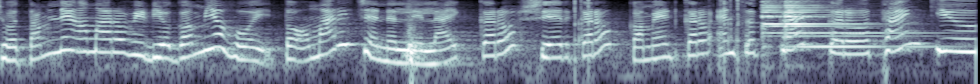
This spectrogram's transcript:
જો તમને અમારો વીડિયો ગમ્યો હોય તો અમારી ચેનલને લાઈક કરો શેર કરો કમેન્ટ કરો એન્ડ સબસ્ક્રાઇબ કરો. Thank you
